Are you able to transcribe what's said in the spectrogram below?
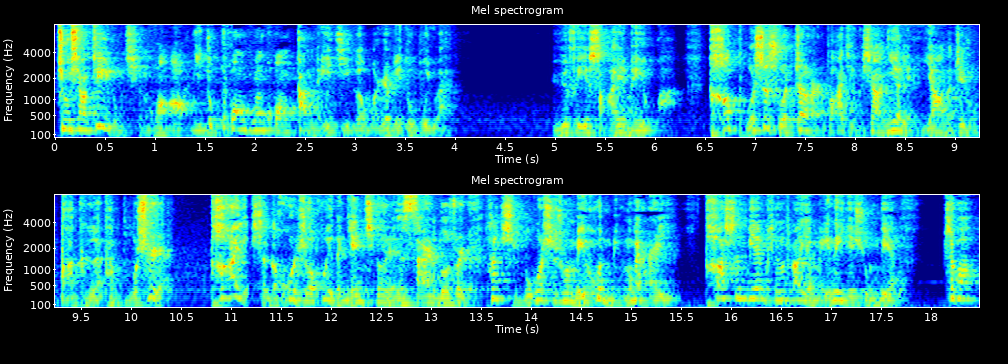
就像这种情况啊，你就哐哐哐干没几个，我认为都不冤。于飞啥也没有啊，他不是说正儿八经像聂磊一样的这种大哥，他不是，他也是个混社会的年轻人，三十多岁，他只不过是说没混明白而已。他身边平常也没那些兄弟，是吧？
